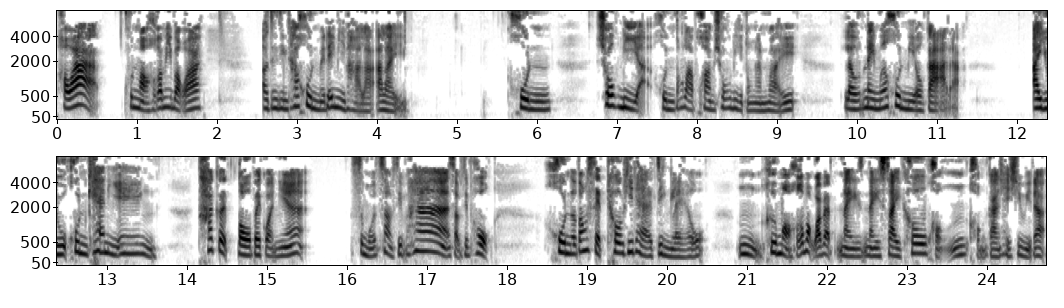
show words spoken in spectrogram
เพราะว่าคุณหมอเขาก็มีบอกว่า เอาจริง ๆ ถ้าคุณไม่ได้มีภาระอะไร คุณโชคดีอะ คุณต้องรับความโชคดีตรงนั้นไว้ แล้วในเมื่อคุณมีโอกาสอะ อายุคุณแค่นี้เอง ถ้าเกิดโตไปกว่านี้ สมมติสามสิบห้าสามสิบหกคุณจะต้องเซตเทิลที่แท้จริงแล้ว อืม คือหมอเขาก็บอกว่าแบบในในไซเคิลของของการใช้ชีวิตอะ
